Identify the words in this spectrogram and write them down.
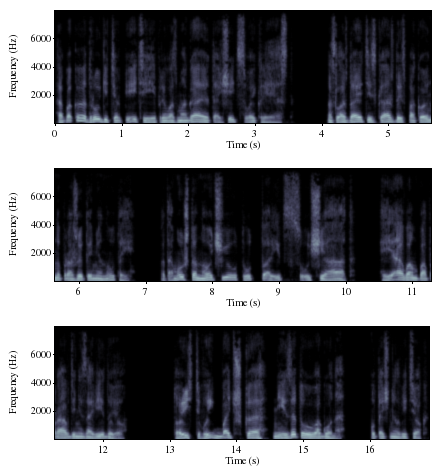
А пока, други, терпите и, превозмогая, тащить свой крест. Наслаждайтесь каждой спокойно прожитой минутой, потому что ночью тут творится сущий ад. Я вам по правде не завидую. То есть вы, батюшка, не из этого вагона? уточнил Витек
